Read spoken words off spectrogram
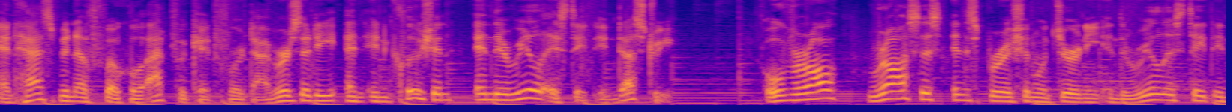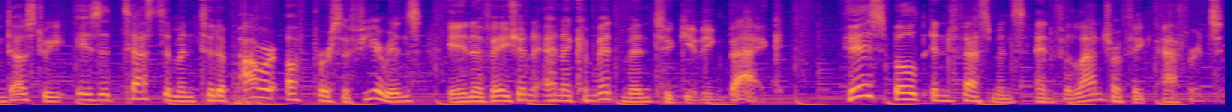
and has been a vocal advocate for diversity and inclusion in the real estate industry. Overall, Ross's inspirational journey in the real estate industry is a testament to the power of perseverance, innovation, and a commitment to giving back. His bold investments and philanthropic efforts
